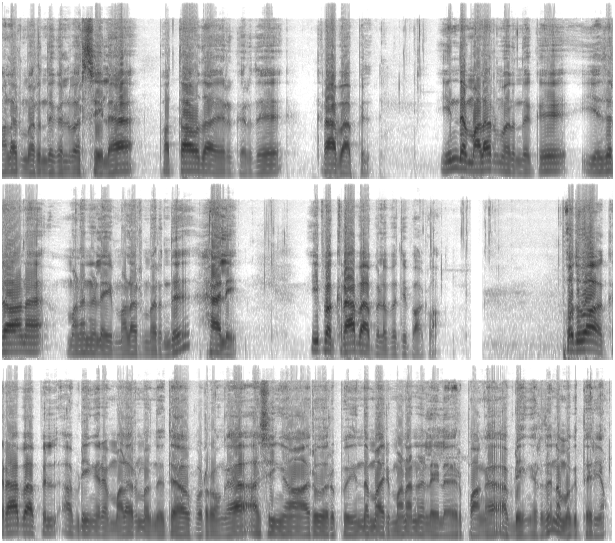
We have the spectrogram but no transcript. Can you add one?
மலர் மருந்துகள் வரிசையில் பத்தாவதாக இருக்கிறது கிராப் ஆப்பிள். இந்த மலர் மருந்துக்கு எதிரான மனநிலை மலர் மருந்து ஹேலி. இப்போ கிராப் ஆப்பிளை பற்றி பார்க்கலாம். பொதுவாக கிராப் ஆப்பிள் அப்படிங்கிற மலர் மருந்து தேவைப்படுறவங்க அசிங்கம் அருவருப்பு இந்த மாதிரி மனநிலையில் இருப்பாங்க அப்படிங்கிறது நமக்கு தெரியும்.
